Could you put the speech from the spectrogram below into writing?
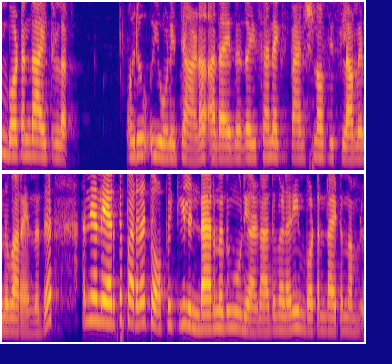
ഇമ്പോർട്ടന്റ് ആയിട്ടുള്ള ഒരു യൂണിറ്റ് ആണ്. അതായത് rise and expansion of Islam എന്ന് പറയുന്നത്. അത് ഞാൻ നേരത്തെ പറഞ്ഞ ടോപ്പിക്കിൽ ഉണ്ടായിരുന്നതും കൂടിയാണ്. അത് വളരെ ഇമ്പോർട്ടന്റ് ആയിട്ട് നമ്മൾ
